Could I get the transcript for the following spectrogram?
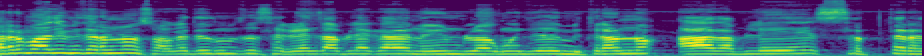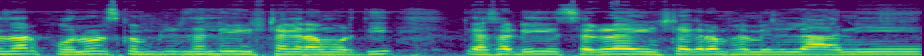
अरे माझे मित्रांनो स्वागत आहे तुमचं सगळ्यांचं आपल्या एका नवीन ब्लॉगमध्ये. मित्रांनो आज आपले सत्तर हजार फॉलोअर्स कंप्लीट झाले इंस्टाग्रामवरती त्यासाठी सगळ्या इंस्टाग्राम फॅमिलीला आणि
